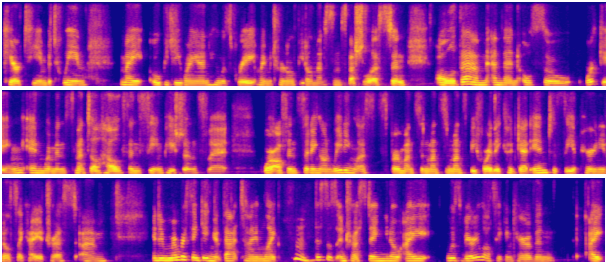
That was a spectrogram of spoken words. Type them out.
care team between my OBGYN, who was great, my maternal fetal medicine specialist, and all of them. And then also working in women's mental health and seeing patients that were often sitting on waiting lists for months and months and months before they could get in to see a perinatal psychiatrist. Um, and I remember thinking at that time, like, hmm, this is interesting. You know, I was very well taken care of and I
